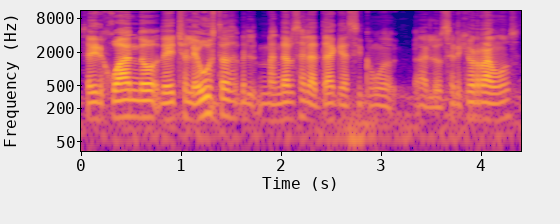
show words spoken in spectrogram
salir jugando, de hecho le gusta mandarse al ataque así como a los Sergio Ramos.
